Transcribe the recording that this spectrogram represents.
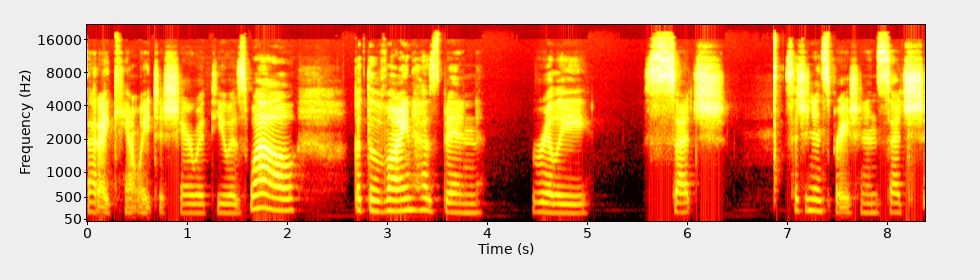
that I can't wait to share with you as well. But the vine has been really such such an inspiration and such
